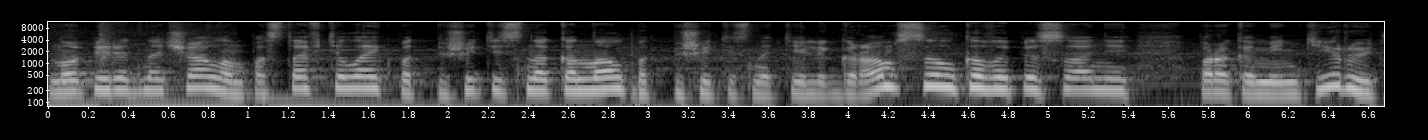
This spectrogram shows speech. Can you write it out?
Но перед началом поставьте лайк, подпишитесь на канал, подпишитесь на телеграм, ссылка в описании, прокомментируйте.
